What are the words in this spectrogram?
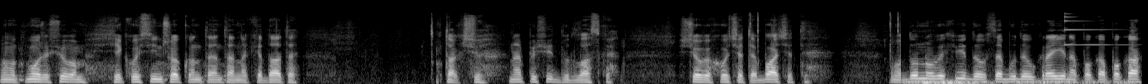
От, може, що вам якогось іншого контенту накидати. Так що напишіть, будь ласка, що ви хочете бачити. От, до нових відео. Все буде Україна. Пока-пока.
